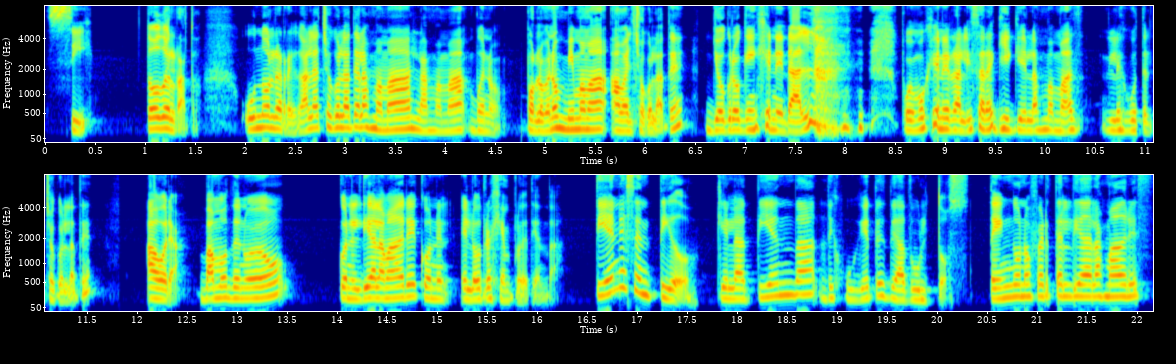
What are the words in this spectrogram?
Sí, todo el rato. Uno le regala chocolate a las mamás, las mamás, bueno, por lo menos mi mamá ama el chocolate. Yo creo que en general podemos generalizar aquí que las mamás les gusta el chocolate. Ahora, vamos de nuevo con el Día de la Madre, con el, el otro ejemplo de tienda. ¿Tiene sentido que la tienda de juguetes de adultos tenga una oferta el Día de las Madres?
